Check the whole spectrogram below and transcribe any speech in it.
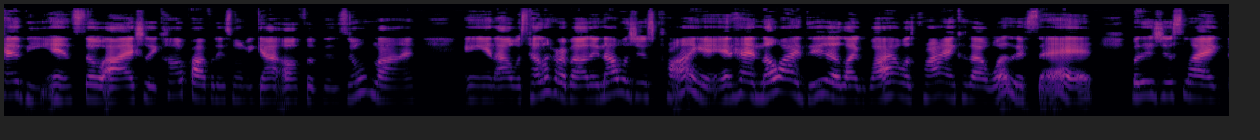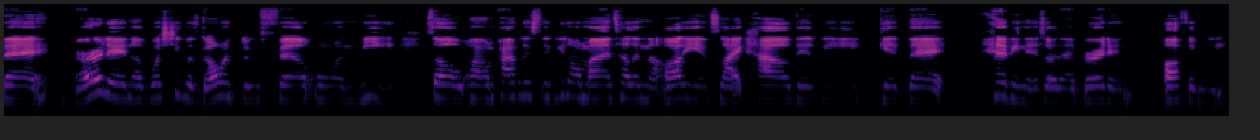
heavy. And so I actually called Prophetess when we got off of the Zoom line and I was telling her about it and I was just crying and had no idea like why I was crying because I wasn't sad. But it's just like that burden of what she was going through fell on me. So um Prophetess, if you don't mind telling the audience like how did we get that heaviness or that burden off of me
